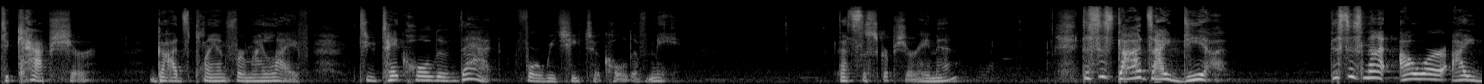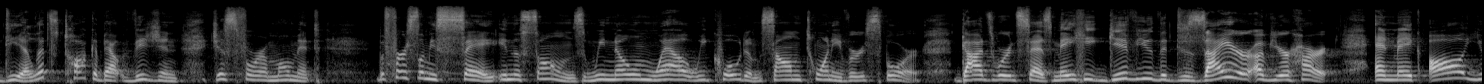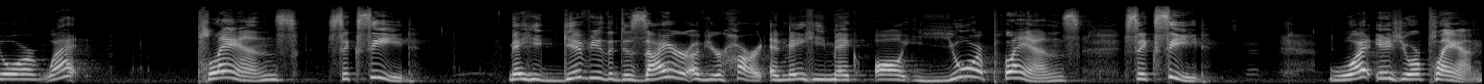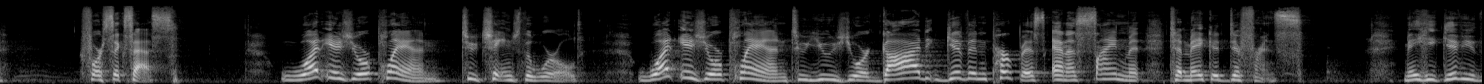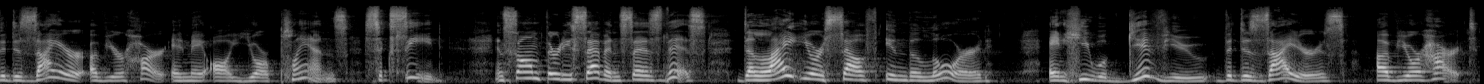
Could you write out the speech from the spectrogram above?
to capture God's plan for my life, to take hold of that for which He took hold of me. That's the scripture, amen? This is God's idea. This is not our idea. Let's talk about vision just for a moment. But first, let me say in the Psalms, we know them well, we quote them. Psalm 20, verse 4. God's word says, May He give you the desire of your heart and make all your what? Plans succeed. May He give you the desire of your heart and may He make all your plans succeed. What is your plan for success? What is your plan to change the world? What is your plan to use your God given purpose and assignment to make a difference? May He give you the desire of your heart and may all your plans succeed. And Psalm 37 says this Delight yourself in the Lord, and He will give you the desires of your heart.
